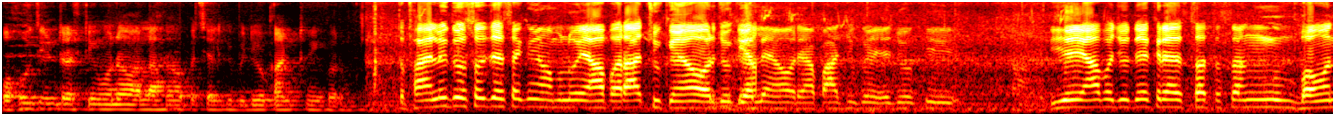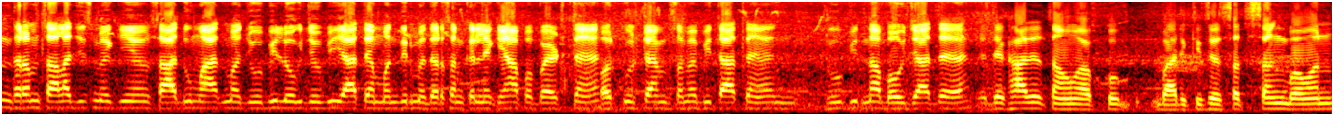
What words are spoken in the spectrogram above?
बहुत इंटरेस्टिंग होने वाला है वहाँ पर चल के वीडियो कंटिन्यू करूँगा। तो फाइनली दोस्तों, जैसा कि हम लोग यहाँ पर आ चुके हैं और जो कि हैं और यहाँ पर आ चुके हैं, जो कि ये यहाँ पर जो देख रहे हैं, सत्संग भवन धर्मशाला जिसमें कि साधु महात्मा जो भी लोग जो भी आते हैं मंदिर में दर्शन करने के यहाँ पर बैठते हैं और कुछ टाइम समय बिताते हैं, धूप इतना बहुत ज़्यादा है। दिखा देता हूँ आपको बारीकी से, सत्संग भवन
